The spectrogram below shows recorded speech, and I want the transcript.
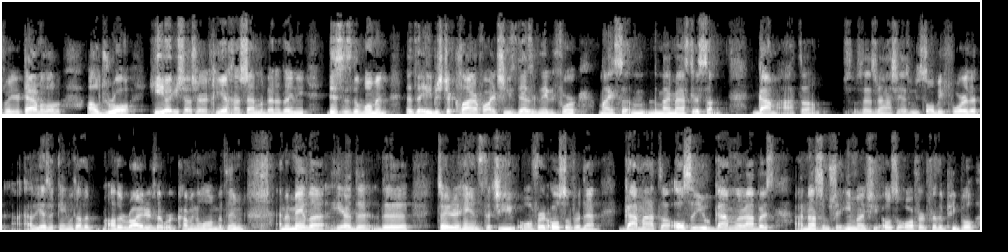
for your camel, I'll draw. This is the woman that the Abishter clarified she's designated for my son, my master's son. Gamata, so says Rashi, as we saw before, that Eliezer came with other other riders that were coming along with him. And Mamela, here the the Torah hints that she offered also for them. Gamata, also you, Gam Rabbis, Anasim She'ima, she also offered for the people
